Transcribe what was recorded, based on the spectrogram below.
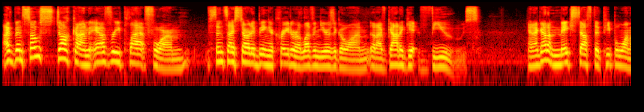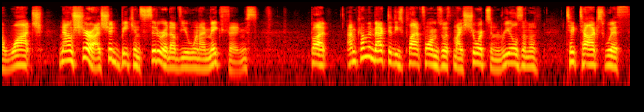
I've been so stuck on every platform since I started being a creator 11 years ago on that I've got to get views. And I got to make stuff that people want to watch. Now, sure, I should be considerate of you when I make things. But I'm coming back to these platforms with my shorts and reels and uh, TikToks with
